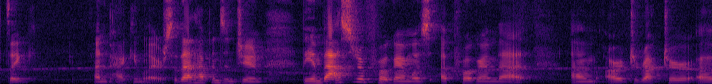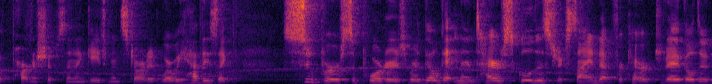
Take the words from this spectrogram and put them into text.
It's like unpacking layers. So that happens in June. The ambassador program was a program that um, our director of partnerships and engagement started, where we have these like super supporters where they'll get an entire school district signed up for character day. They'll do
